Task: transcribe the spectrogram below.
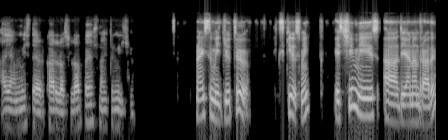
I am Mr. Carlos Lopez. Nice to meet you. Nice to meet you too. Excuse me. Is she Miss uh, Diana Andrade?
